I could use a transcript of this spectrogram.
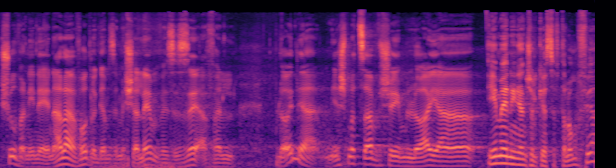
שוב, אני נהנה לעבוד וגם זה משלם וזה זה, אבל לא יודע, יש מצב שאם לא היה... אם אין עניין של כסף, אתה לא מופיע?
